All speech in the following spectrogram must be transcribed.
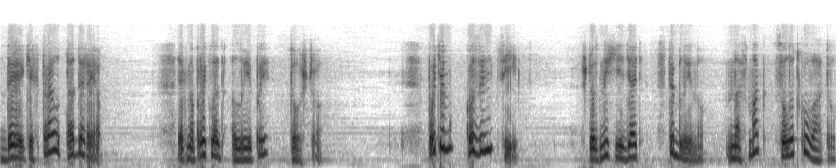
деяких трав та дерев, як, наприклад, липи тощо. Потім козельці, що з них їдять стеблину, на смак солодкувату.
